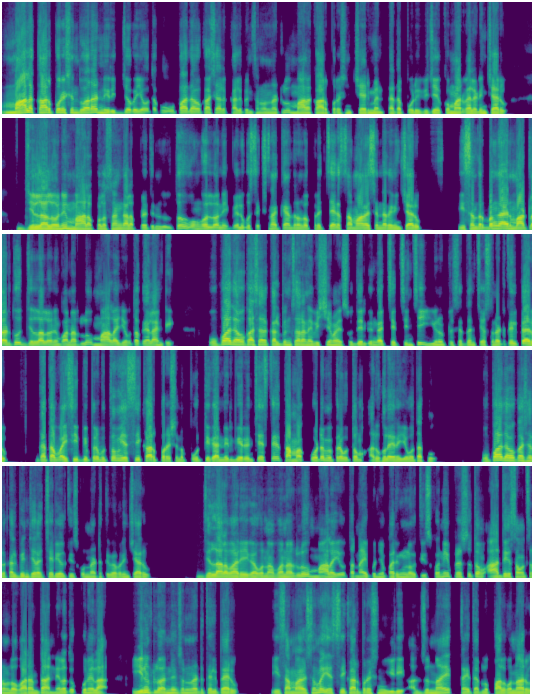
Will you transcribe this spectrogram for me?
మాల corporation ద్వారా నిరుద్యోగ యువతకు ఉపాధి అవకాశాలు కల్పించనున్నట్లు మాల కార్పొరేషన్ చైర్మన్ పెదపూడి విజయ్ కుమార్ వెల్లడించారు. జిల్లాలోని మాల కుల సంఘాల ప్రతినిధులతో ఒంగోలులోని వెలుగు శిక్షణా కేంద్రంలో ప్రత్యేక సమావేశం నిర్వహించారు. ఈ సందర్భంగా ఆయన మాట్లాడుతూ జిల్లాలోని వనరులు మాల యువతకు ఎలాంటి ఉపాధి అవకాశాలు కల్పించాలనే విషయమై సుదీర్ఘంగా చర్చించి యూనిట్లు సిద్ధం చేస్తున్నట్టు తెలిపారు. గత వైసీపీ ప్రభుత్వం ఎస్సీ కార్పొరేషన్ పూర్తిగా నిర్వీర్యం చేస్తే తమ కూటమి ప్రభుత్వం అర్హులైన యువతకు ఉపాధి అవకాశాలు కల్పించేలా చర్యలు తీసుకున్నట్టు వివరించారు. జిల్లాల వారీగా ఉన్న వనరులు మాల యువత నైపుణ్యం పరిగణలోకి తీసుకొని ప్రస్తుతం ఆర్థిక సంవత్సరంలో వారంతా నిలదొక్కునేలా యూనిట్లు అందించనున్నట్టు తెలిపారు. ఈ సమావేశంలో SC corporation ED Arjun Nayak తదితరులు పాల్గొన్నారు.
